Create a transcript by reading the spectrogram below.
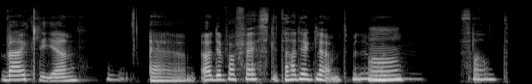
Verkligen. Eh, ja, det var festligt, det hade jag glömt. Men det var Mm. sant.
